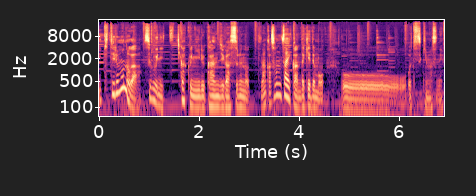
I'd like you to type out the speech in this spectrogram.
生きてるものがすぐに近くにいる感じがするのってなんか存在感だけでも落ち着きますね。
